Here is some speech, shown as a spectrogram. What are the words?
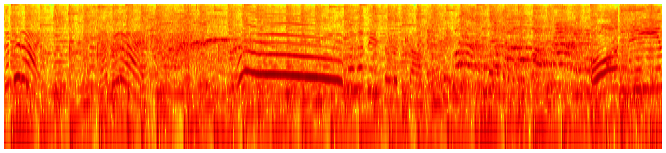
забирай. Забирай. Молодець, Олександр. Один,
